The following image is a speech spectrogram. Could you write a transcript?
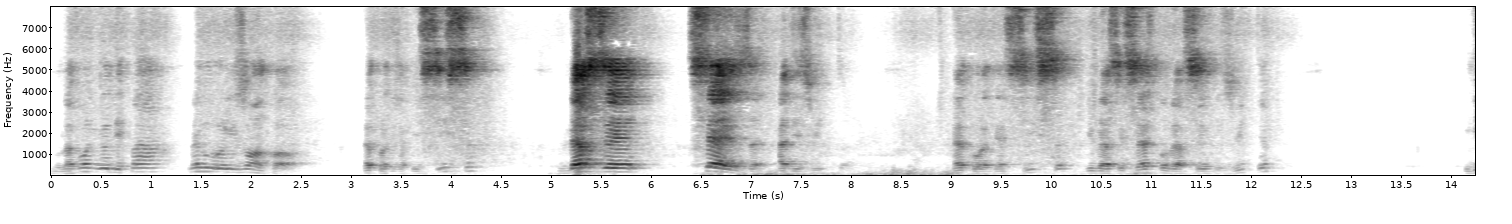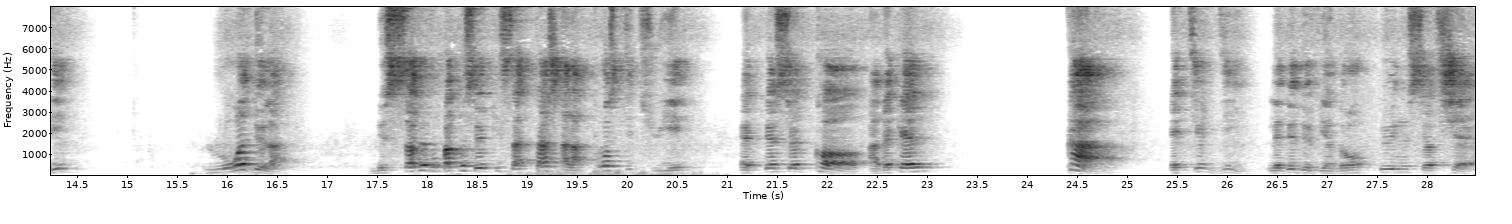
nous l'avons lu au départ, mais nous relisons encore. 1 Corinthiens chapitre 6, verset 16 à 18. 1 Corinthiens 6, du verset 16 au verset 18. Il dit, loin de là, ne savez-vous pas que ceux qui s'attachent à la prostituée est un seul corps avec elle? Car, est-il dit, les deux deviendront une seule chair.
